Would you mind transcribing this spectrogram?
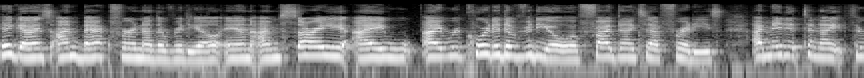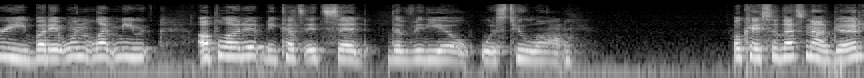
Hey guys, I'm back for another video, and I'm sorry I, I recorded a video of Five Nights at Freddy's. I made it to night three, but it wouldn't let me upload it because it said the video was too long. Okay, so that's not good.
